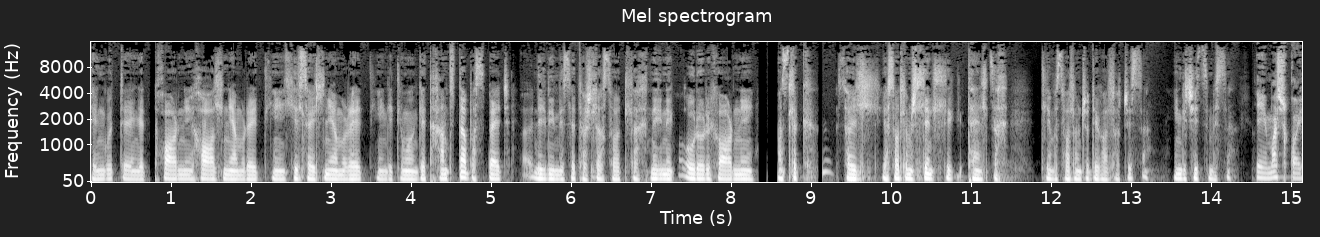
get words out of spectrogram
тэгэнгүүтээ ингээд тухайн орны хоол нь ямар байдгийг, хэл соёл нь ямар байдгийг гэдэг юм ингээд хамтдаа бас байж нэг нэгнээсээ туршлах, судлах, нэг нэг өөр өөрийнхөө орны онцлог соёл, ёс уламжлалын талыг танилцах тийм бас боломжуудыг олгож ирсэн. Ингээд шийдсэн байсан. Тийм маш гоё.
